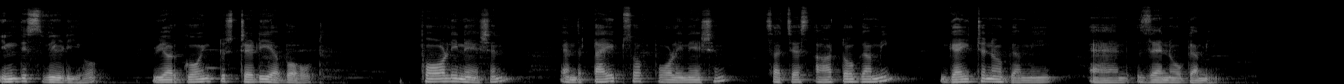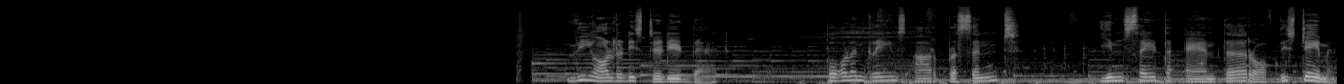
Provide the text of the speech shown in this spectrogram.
In this video, we are going to study about pollination and the types of pollination such as autogamy, geitonogamy and xenogamy. We already studied that pollen grains are present inside the anther of the stamen.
